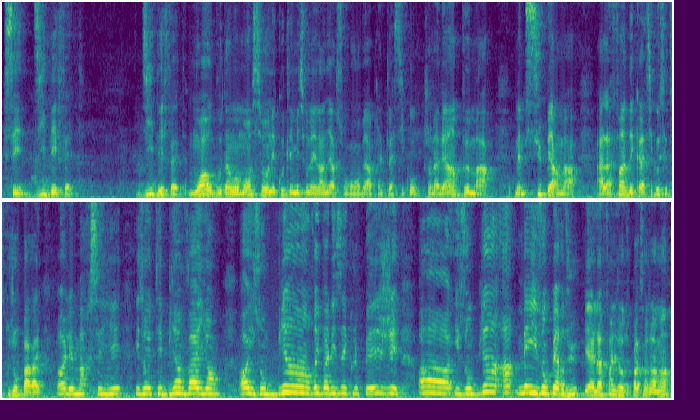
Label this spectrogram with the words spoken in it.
c'est 10 défaites. 10 défaites. Moi, au bout d'un moment, si on écoute l'émission de l'année dernière sur On revient après le Classico, j'en avais un peu marre, même super marre. À la fin des Classicos, c'était toujours pareil. Oh, les Marseillais, ils ont été bien vaillants. Oh, ils ont bien rivalisé avec le PSG. Oh, ils ont bien. Ah, mais ils ont perdu. Et à la fin, les joueurs du Paris Saint-Germain,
